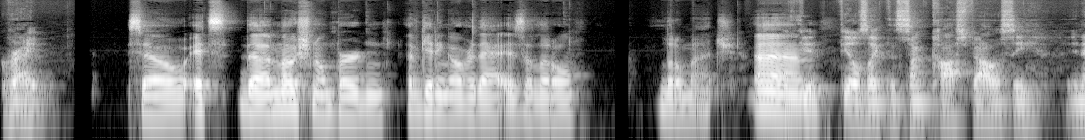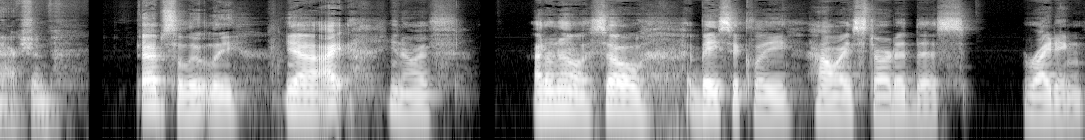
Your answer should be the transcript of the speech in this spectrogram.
Right. So it's the emotional burden of getting over that is a little little much. It um fe- feels like the sunk cost fallacy in action. absolutely. Yeah i you know i've i don't know. So basically how i started this writing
